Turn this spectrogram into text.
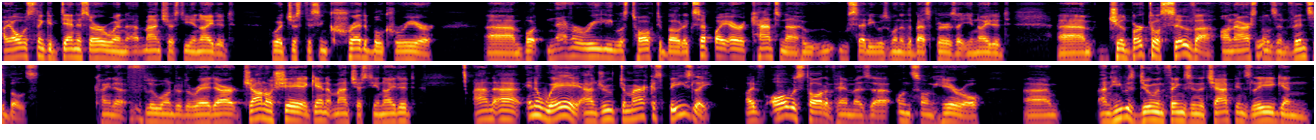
I always think of Denis Irwin at Manchester United, who had just this incredible career um, but never really was talked about except by Eric Cantona, who, who said he was one of the best players at United. Um, Gilberto Silva on Arsenal's Invincibles kind of flew under the radar. John O'Shea again at Manchester United. And uh, in a way, Andrew, DaMarcus Beasley. I've always thought of him as an unsung hero. Um, and he was doing things in the Champions League and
